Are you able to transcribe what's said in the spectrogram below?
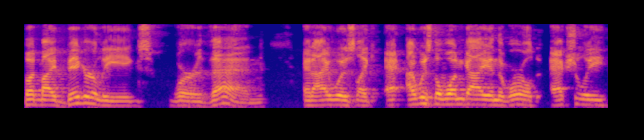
But my bigger leagues were then, and I was like, I was the one guy in the world actually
